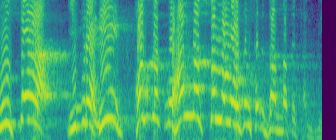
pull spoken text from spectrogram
মুসা ইব্রাহিম হজরত মোহাম্মদ সাল্লাহ সাথে জান্নাতে থাকবে।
